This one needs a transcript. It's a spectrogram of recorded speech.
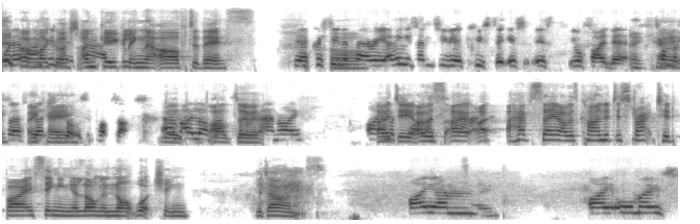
Whenever oh I'm my gosh, I'm googling that after this. Yeah, Christina Oh. Perri. I think it's MTV Acoustic. It's, it's you'll find it. It's one of the first search okay. results that pops up. Um, Well, I love that I'll do song, it. and I. I'm I do. I was. I. I, I have to say, I was kind of distracted by singing along and not watching the dance. I um, I almost,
